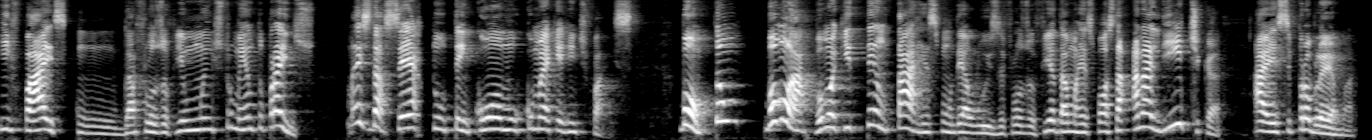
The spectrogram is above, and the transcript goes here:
e faz com, da filosofia um instrumento para isso. Mas dá certo? Tem como? Como é que a gente faz? Bom, então vamos lá, vamos aqui tentar responder à luz da filosofia, dar uma resposta analítica a esse problema.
